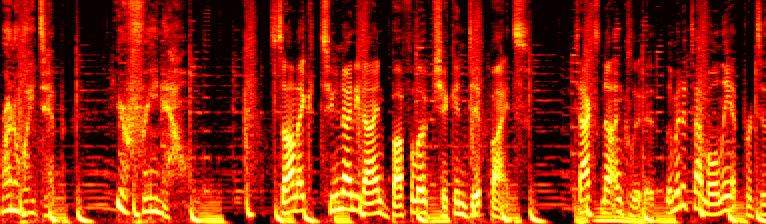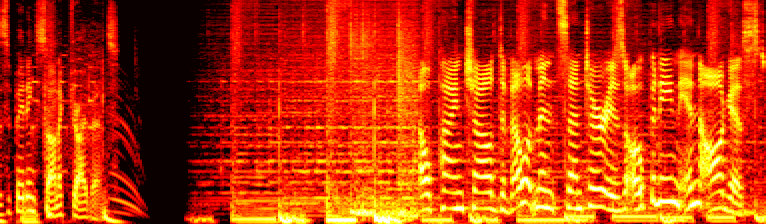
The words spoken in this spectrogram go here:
Runaway dip, you're free now. Sonic 299 Buffalo Chicken Dip Bites. Tax not included. Limited time only at participating Sonic drive-ins. Alpine Child Development Center is opening in August.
